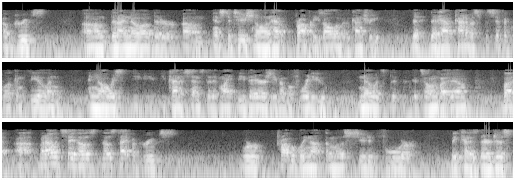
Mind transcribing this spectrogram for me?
of groups um, that i know of that are um, institutional and have properties all over the country that that have kind of a specific look and feel, and and you always you, you, you kind of sense that it might be theirs even before you know it's it's owned by them. But uh, but I would say those those type of groups were probably not the most suited for because they're just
